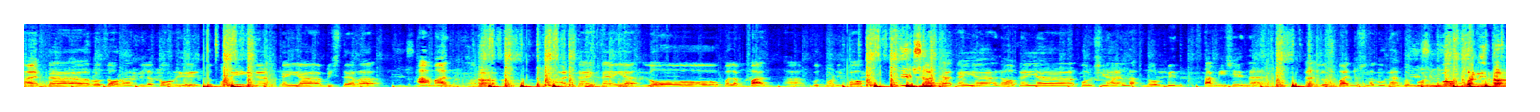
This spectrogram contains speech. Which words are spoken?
At uh, Rodora de la Torre, good morning. At kay uh, Mr. uh, Aman. At kay, kay uh, Lo Balamban. Ha? Good morning po. At uh, kay, uh, ano, kay uh, Konsihal Norbin Tamisin. Ha? Ng Los Baños, Laguna. Good morning po. Balita.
